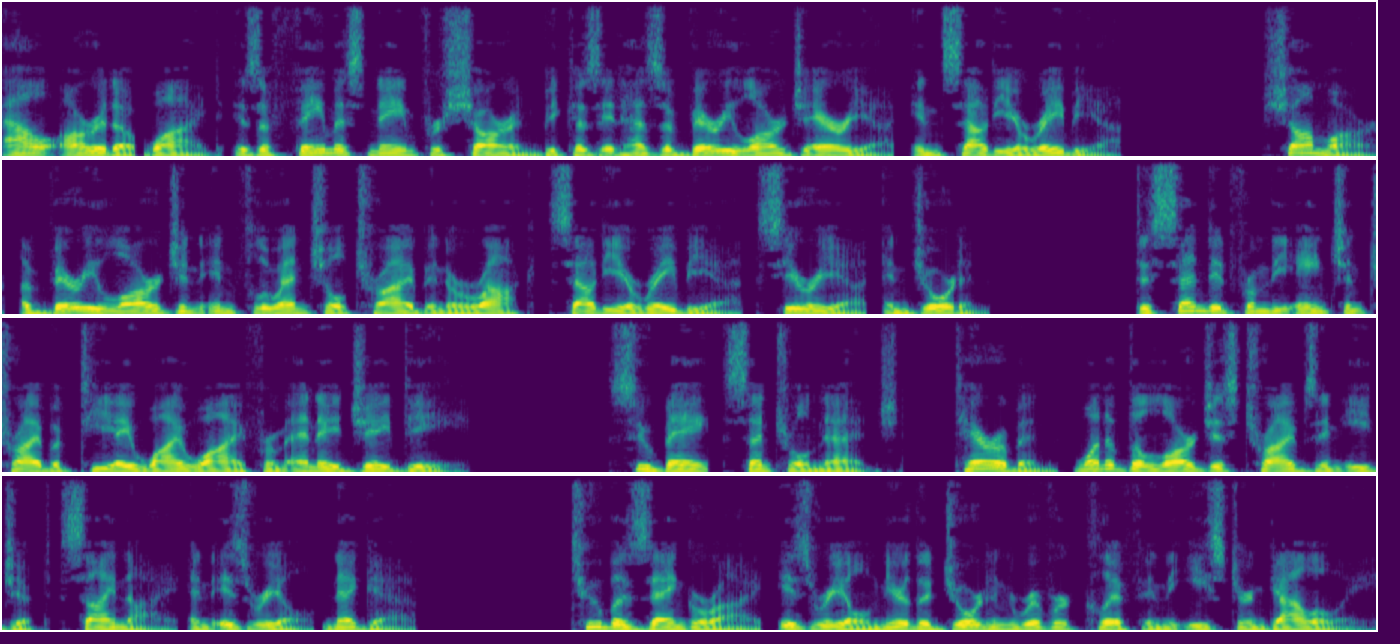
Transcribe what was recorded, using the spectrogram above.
Al-Arida wide is a famous name for Shahran because it has a very large area, in Saudi Arabia. Shammar, a very large and influential tribe in Iraq, Saudi Arabia, Syria, and Jordan. Descended from the ancient tribe of Tayy from Najd. Subay, Central Nejd. Tarabin, one of the largest tribes in Egypt Sinai and Israel Negev. Tuba-Zangariyye, Israel near the Jordan River cliff in the eastern Galilee.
